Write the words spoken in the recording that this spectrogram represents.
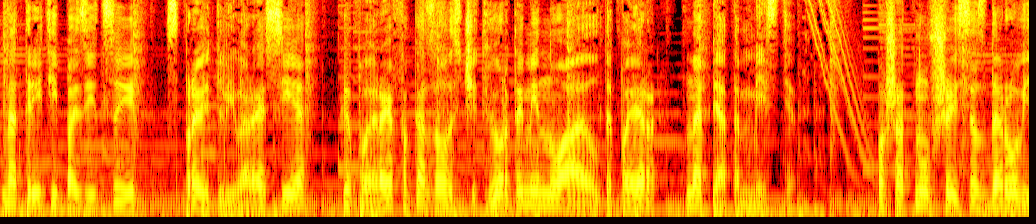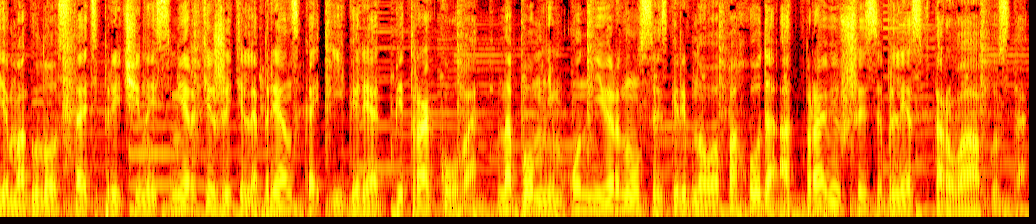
на третьей позиции «Справедливая Россия», КПРФ оказалась четвертыми, ну а ЛДПР на пятом месте. Пошатнувшееся здоровье могло стать причиной смерти жителя Брянска Игоря Петракова. Напомним, он не вернулся из грибного похода, отправившись в лес 2 августа.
